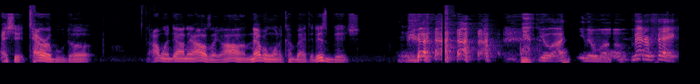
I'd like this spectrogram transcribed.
That shit terrible, dog. I went down there. I was like, I'll never want to come back to this bitch. Yo, I you know, um, matter of fact,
